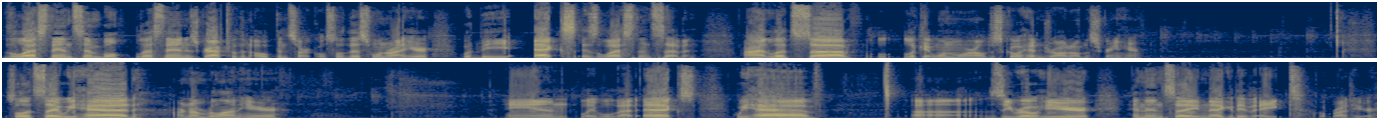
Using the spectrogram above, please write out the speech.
the less than symbol. Less than is graphed with an open circle. So this one right here would be x is less than 7. Alright, let's uh, look at one more. I'll just go ahead and draw it on the screen here. So let's say we had our number line here and label that X. We have uh, 0 here and then say negative 8 right here.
